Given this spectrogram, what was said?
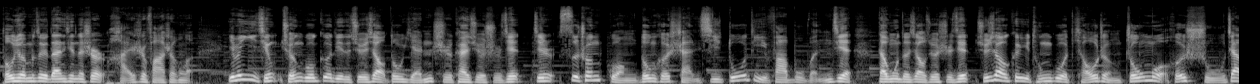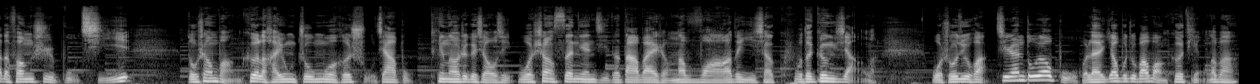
同学们最担心的事儿还是发生了，因为疫情，全国各地的学校都延迟开学时间。近日，四川、广东和陕西多地发布文件，耽误的教学时间，学校可以通过调整周末和暑假的方式补齐。都上网课了，还用周末和暑假补？听到这个消息，我上三年级的大外甥那哇的一下哭得更响了。我说句话，既然都要补回来，要不就把网课停了吧？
